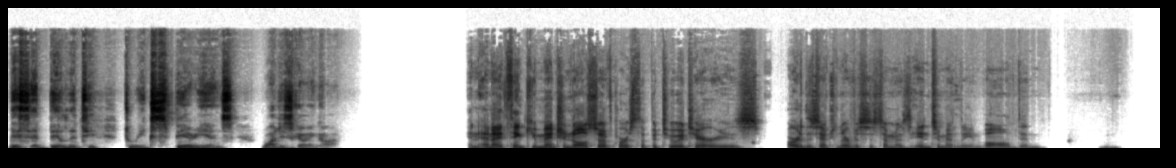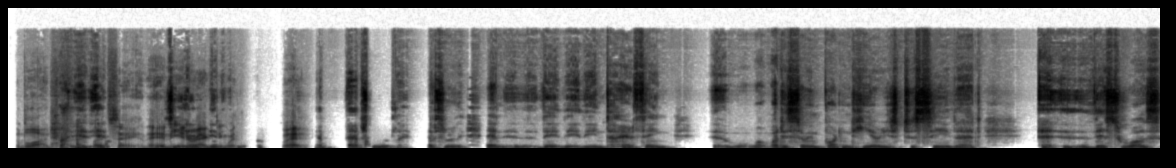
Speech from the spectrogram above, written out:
this ability to experience what is going on. And, and I think you mentioned also, of course, the pituitary is part of the central nervous system is intimately involved in the blood, it, let's it, say, and, and interacting it, with. Go ahead. Absolutely, absolutely, and the the, the entire thing. Uh, what, what is so important here is to see that uh, this was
